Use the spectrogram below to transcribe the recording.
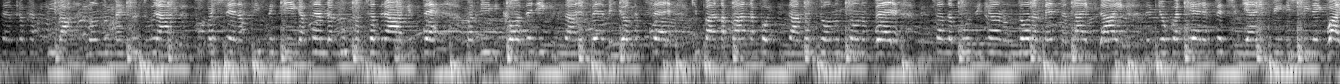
Sembro cattiva, non metto durare Tu fai scena, si sei figa, sembra tu faccia drag E se parli di cose di cui sarebbe meglio tacere Chi parla parla, poi si sa tanto non sono vere. Pensa alla musica, non solamente al live, dai. Nel mio quartiere se ci vieni finisci nei guai.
